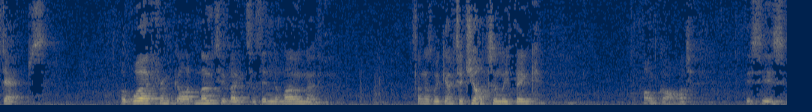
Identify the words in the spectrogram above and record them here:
steps. A word from God motivates us in the moment. Sometimes we go to jobs and we think, oh God, this is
